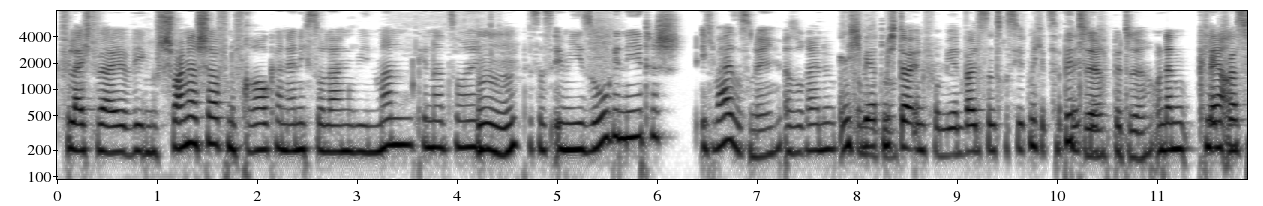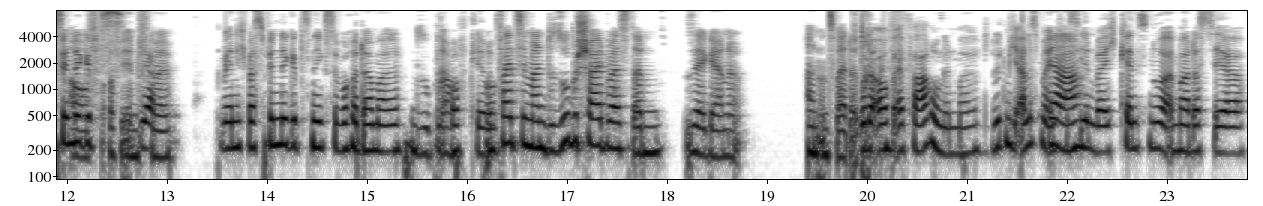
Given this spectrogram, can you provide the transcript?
vielleicht weil wegen Schwangerschaft, eine Frau kann ja nicht so lange wie ein Mann Kinder zeugen. Mhm. Dass das irgendwie so genetisch, ich weiß es nicht. Also reine. Ich werde mich da informieren, weil das interessiert mich jetzt tatsächlich. Bitte, bitte. Und dann klär Wenn ich was uns finde, auf, gibt's- auf jeden ja. Fall. Wenn ich was finde, gibt's nächste Woche da mal Super. Aufklärung. Und falls jemand so Bescheid weiß, dann sehr gerne an uns weiter. Oder auch Erfahrungen mal. Würde mich alles mal Ja. interessieren, weil ich kenn's nur immer, dass der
